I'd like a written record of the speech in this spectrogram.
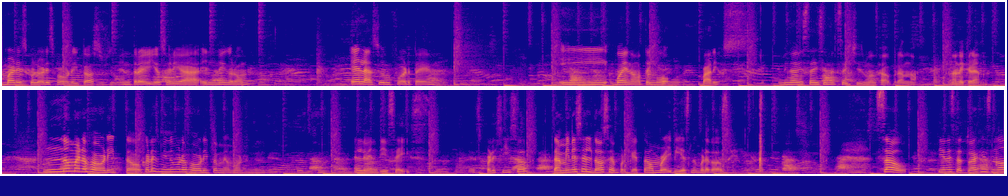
varios colores favoritos. Entre ellos sería el negro, el azul fuerte, y bueno, tengo varios. Mi novio está diciendo que soy chismosa, pero no, no le crean. Número favorito. ¿Cuál es mi número favorito, mi amor? El 26. Es preciso. También es el 12 porque Tom Brady es número 12. So, ¿tienes tatuajes? No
